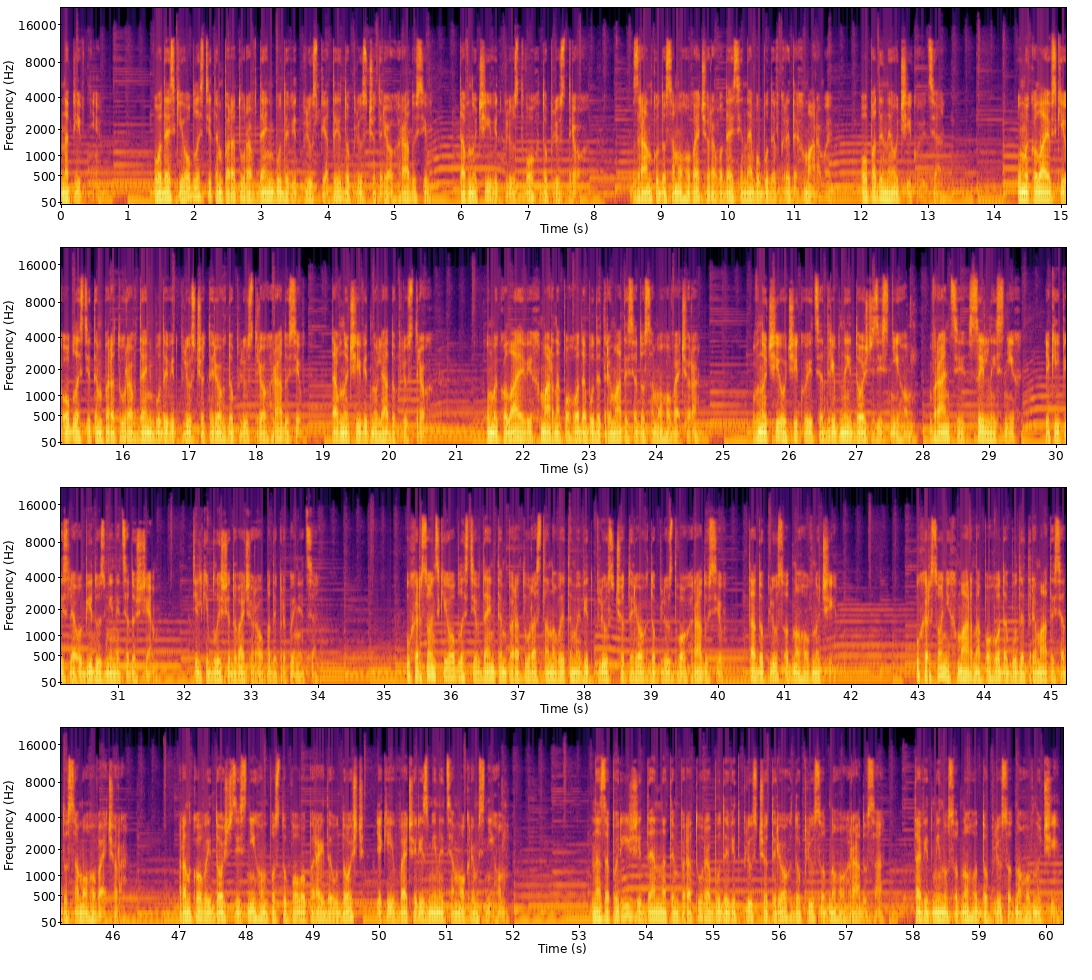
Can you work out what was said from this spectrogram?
На півдні. У Одеській області температура в день буде від плюс 5 до плюс 4 градусів та вночі від плюс 2 до плюс 3. Зранку до самого вечора в Одесі небо буде вкрите хмарами. Опади не очікуються. У Миколаївській області температура в день буде від плюс 4 до плюс 3 градусів та вночі від 0 до плюс 3. У Миколаєві хмарна погода буде триматися до самого вечора. Вночі очікується дрібний дощ зі снігом, вранці сильний сніг, який після обіду зміниться дощем. Тільки ближче до вечора опади припиняться. У Херсонській області вдень температура становитиме від плюс 4 до плюс 2 градусів та до плюс 1 вночі. У Херсоні хмарна погода буде триматися до самого вечора. Ранковий дощ зі снігом поступово перейде у дощ, який ввечері зміниться мокрим снігом. На Запоріжжі денна температура буде від плюс 4 до плюс 1 градуса та від мінус 1 до плюс 1 вночі.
